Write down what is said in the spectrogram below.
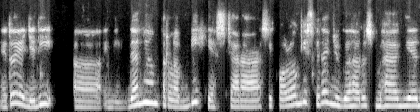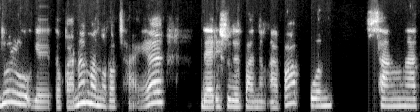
Itu ya jadi uh, ini. Dan yang terlebih ya secara psikologis kita juga harus bahagia dulu gitu. Karena menurut saya dari sudut pandang apa pun sangat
